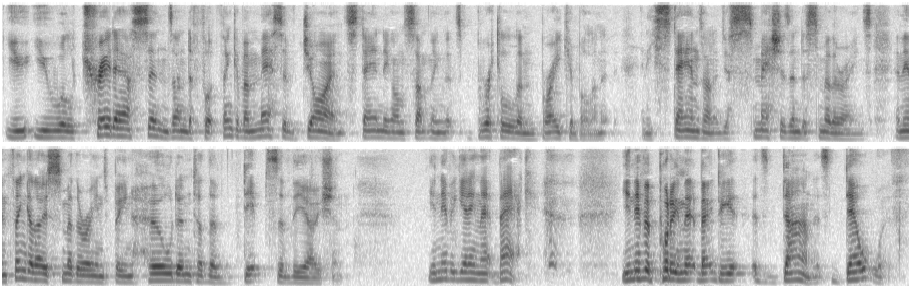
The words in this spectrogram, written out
You, you will tread our sins underfoot. Think of a massive giant standing on something that's brittle and breakable, and, it, and he stands on it, just smashes into smithereens. And then think of those smithereens being hurled into the depths of the ocean. You're never getting that back. You're never putting that back together. It's done. It's dealt with.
